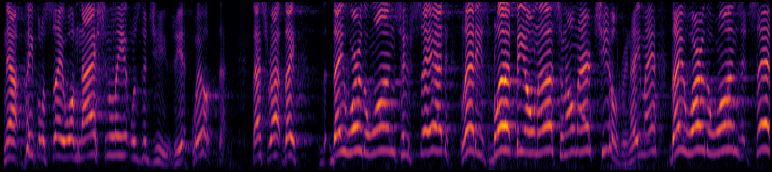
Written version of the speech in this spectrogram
Now, people will say, well, nationally it was the Jews. Yeah, well, that, that's right. They, they were the ones who said, Let his blood be on us and on our children. Amen. They were the ones that said,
